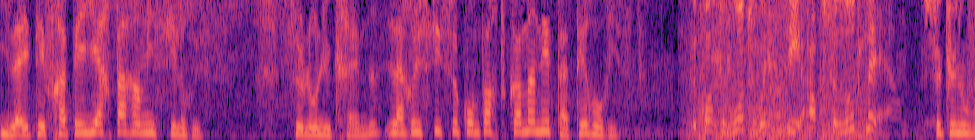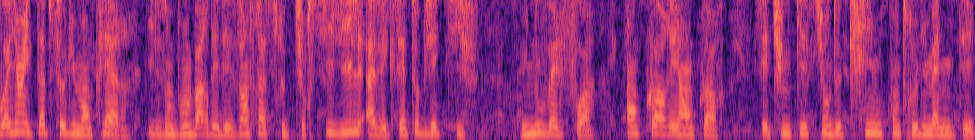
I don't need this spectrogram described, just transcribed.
Il a été frappé hier par un missile russe. Selon l'Ukraine, la Russie se comporte comme un État terroriste. Ce que nous voyons est absolument clair. Ils ont bombardé des infrastructures civiles avec cet objectif. Une nouvelle fois, encore et encore. C'est une question de crime contre l'humanité.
